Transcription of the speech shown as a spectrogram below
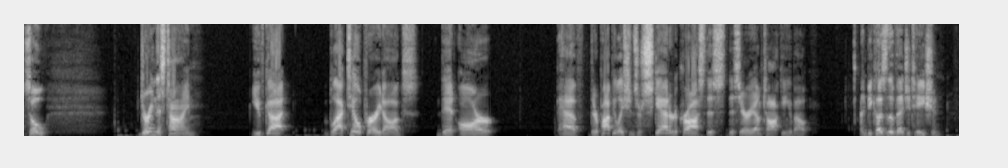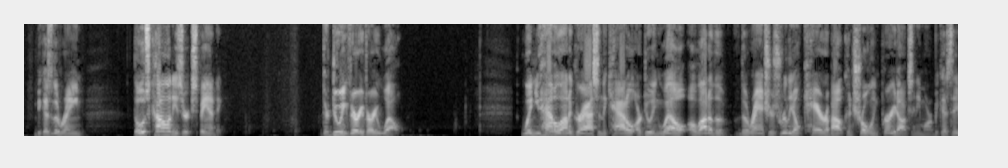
So during this time, you've got black-tailed prairie dogs that are have their populations are scattered across this this area I'm talking about. And because of the vegetation, because of the rain, those colonies are expanding. They're doing very very well when you have a lot of grass and the cattle are doing well, a lot of the, the ranchers really don't care about controlling prairie dogs anymore because they,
